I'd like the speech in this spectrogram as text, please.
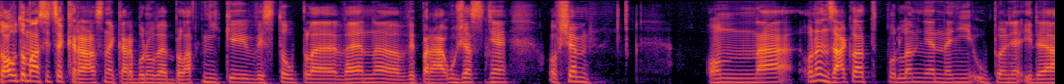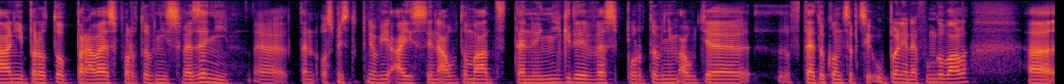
To auto má sice krásné karbonové blatníky, vystouplé ven, vypadá úžasně, ovšem ona, onen základ podle mě není úplně ideální pro to pravé sportovní svezení. Eh, ten osmistupňový iSyn automat, ten nikdy ve sportovním autě v této koncepci úplně nefungoval. Eh,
